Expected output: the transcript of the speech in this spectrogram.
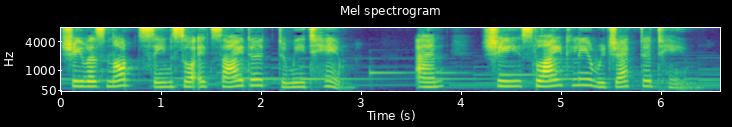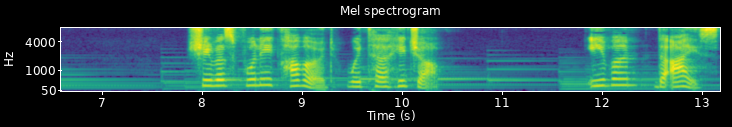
She was not seem so excited to meet him, and she slightly rejected him. She was fully covered with her hijab. Even the eyes.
